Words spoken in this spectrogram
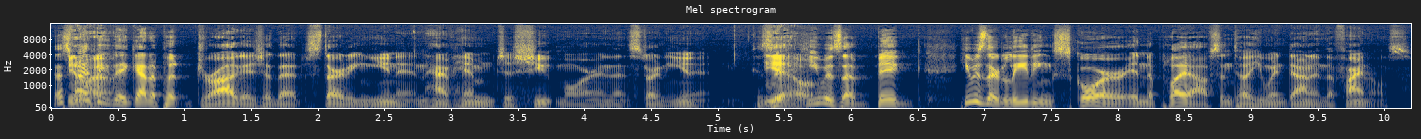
That's why know, I think I- they got to put Dragic in that starting unit and have him just shoot more in that starting unit. Because Yeah. he was a big, he was their leading scorer in the playoffs until he went down in the finals.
